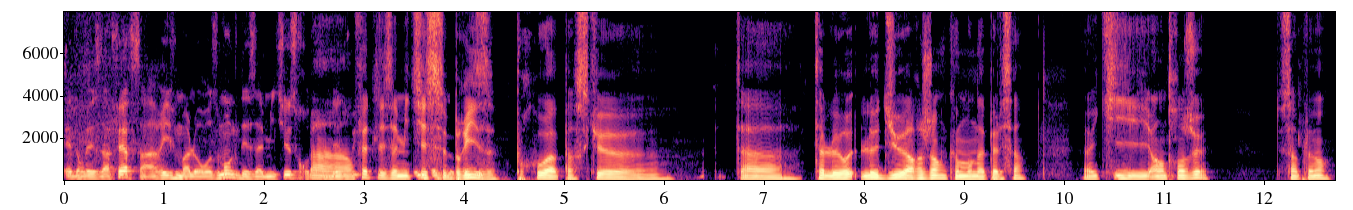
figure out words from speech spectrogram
Et dans les affaires, ça arrive malheureusement que des amitiés se retrouvent ben, en fait, les amitiés se se- brisent. Pourquoi? Parce que euh, t'as t'as le, le dieu argent, comme on appelle ça, qui entre en jeu, tout simplement.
